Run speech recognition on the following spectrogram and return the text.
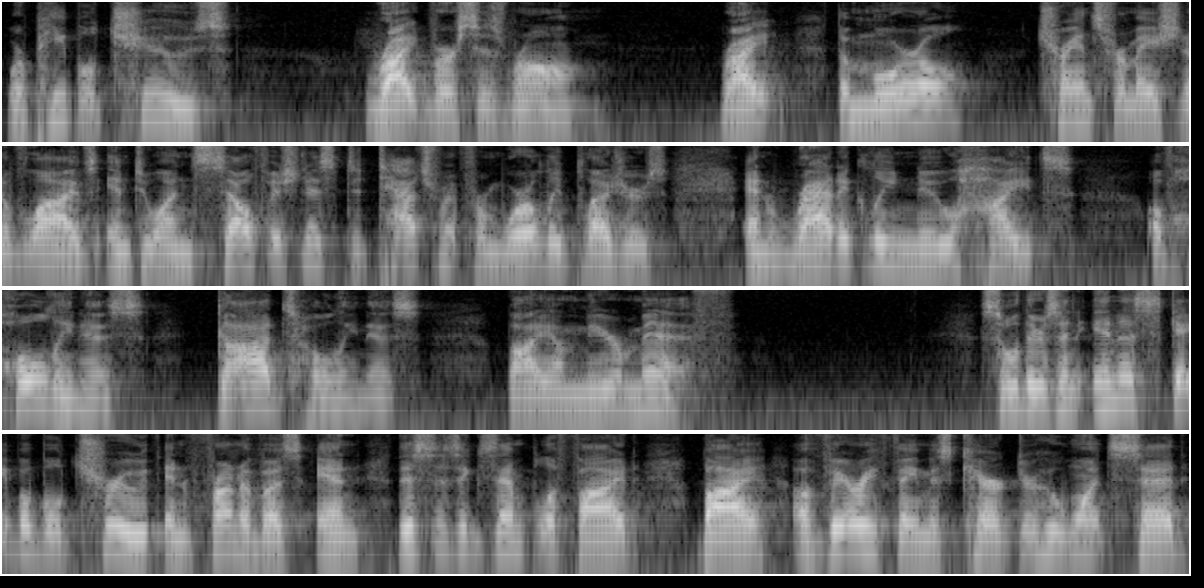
where people choose right versus wrong, right? The moral transformation of lives into unselfishness, detachment from worldly pleasures, and radically new heights of holiness God's holiness by a mere myth. So there's an inescapable truth in front of us, and this is exemplified by a very famous character who once said,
